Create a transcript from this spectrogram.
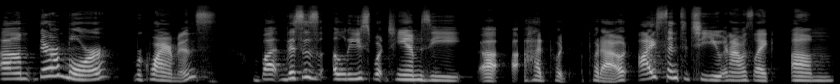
Um, there are more requirements, but this is at least what TMZ uh, had put put out. I sent it to you, and I was like, um,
